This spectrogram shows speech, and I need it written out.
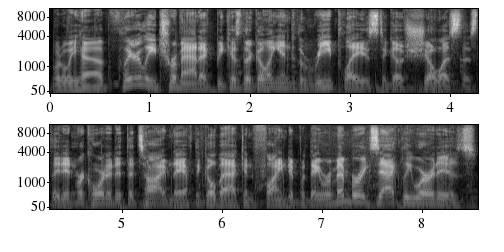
What do we have? Clearly traumatic because they're going into the replays to go show us this. They didn't record it at the time. They have to go back and find it, but they remember exactly where it is.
